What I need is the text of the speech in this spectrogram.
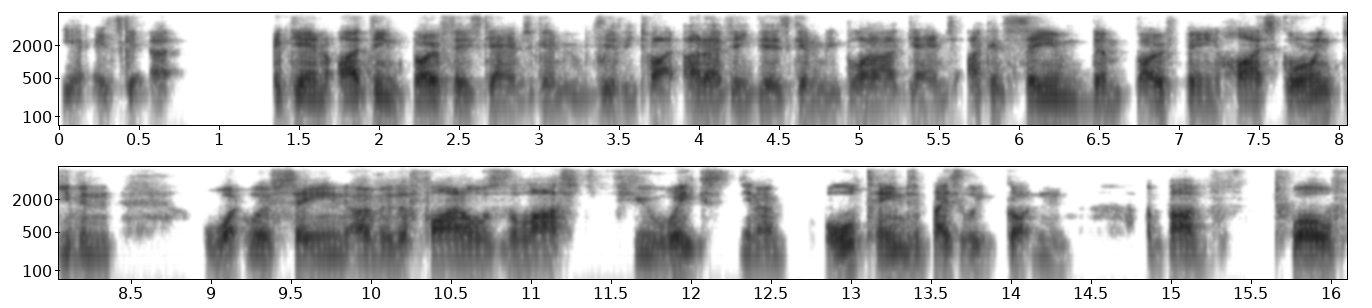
yeah, it's uh, again. I think both these games are going to be really tight. I don't think there's going to be blowout games. I can see them both being high scoring, given what we've seen over the finals the last few weeks. You know, all teams have basically gotten above 12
